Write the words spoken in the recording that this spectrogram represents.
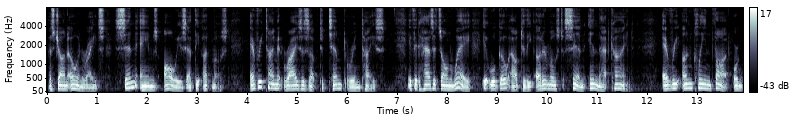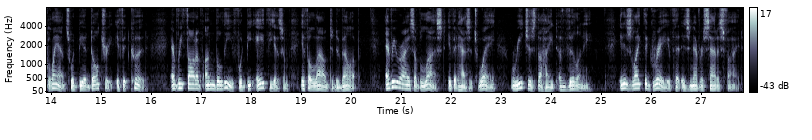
As John Owen writes, sin aims always at the utmost, every time it rises up to tempt or entice. If it has its own way, it will go out to the uttermost sin in that kind. Every unclean thought or glance would be adultery if it could. Every thought of unbelief would be atheism if allowed to develop. Every rise of lust, if it has its way, reaches the height of villainy. It is like the grave that is never satisfied.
